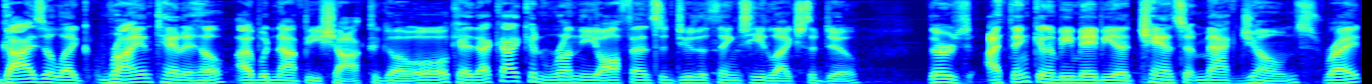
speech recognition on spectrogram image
guys are like Ryan Tannehill. I would not be shocked to go, oh, okay, that guy can run the offense and do the things he likes to do. There's, I think, going to be maybe a chance at Mac Jones, right?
